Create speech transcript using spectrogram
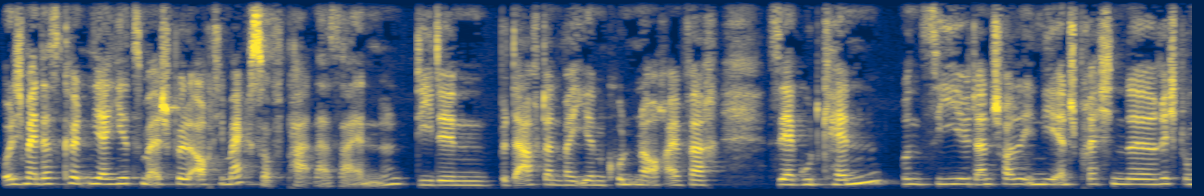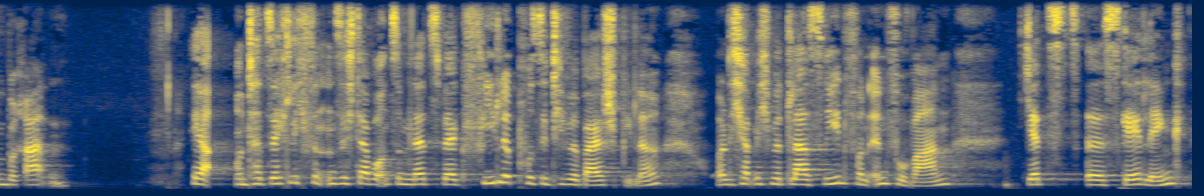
Und ich meine, das könnten ja hier zum Beispiel auch die Microsoft-Partner sein, ne? die den Bedarf dann bei ihren Kunden auch einfach sehr gut kennen und sie dann schon in die entsprechende Richtung beraten. Ja, und tatsächlich finden sich da bei uns im Netzwerk viele positive Beispiele. Und ich habe mich mit Lars Rien von Infowarn, jetzt äh, Scaling,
